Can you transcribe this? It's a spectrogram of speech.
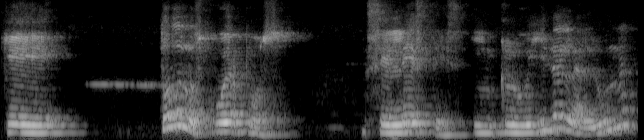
que todos los cuerpos celestes, incluida la luna,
